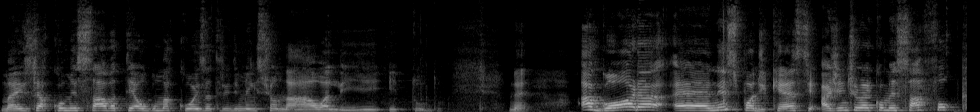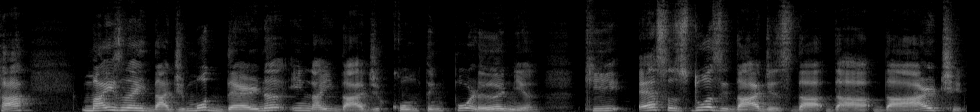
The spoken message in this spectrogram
mas já começava a ter alguma coisa tridimensional ali e tudo, né? Agora, é, nesse podcast, a gente vai começar a focar mas na idade moderna e na idade contemporânea. Que essas duas idades da, da, da arte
